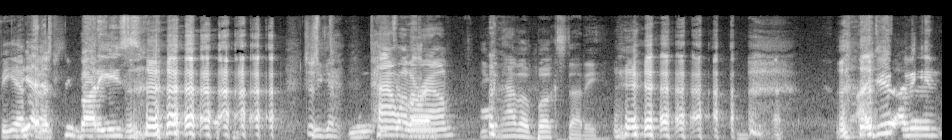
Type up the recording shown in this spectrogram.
BFFs. Yeah, just two buddies. just You can palling around. you can have a book study. I do. I mean,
